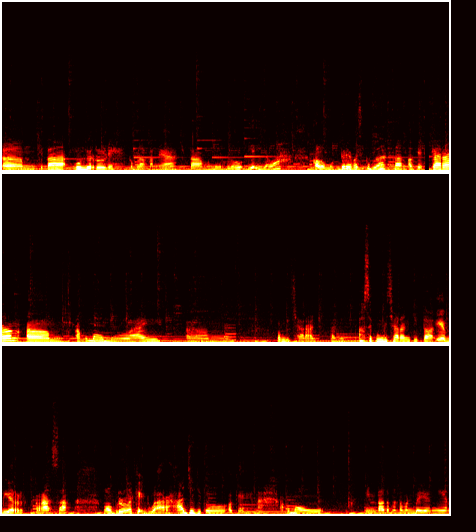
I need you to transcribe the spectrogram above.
Um, kita mundur dulu deh ke belakang ya. Kita mundur dulu. Ya iyalah kalau mundur ya pasti ke belakang. Oke sekarang um, aku mau mulai um, pembicaraan kita nih. Asik pembicaraan kita. Ya biar kerasa ngobrolnya kayak dua arah aja gitu. Oke nah aku mau minta teman-teman bayangin.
